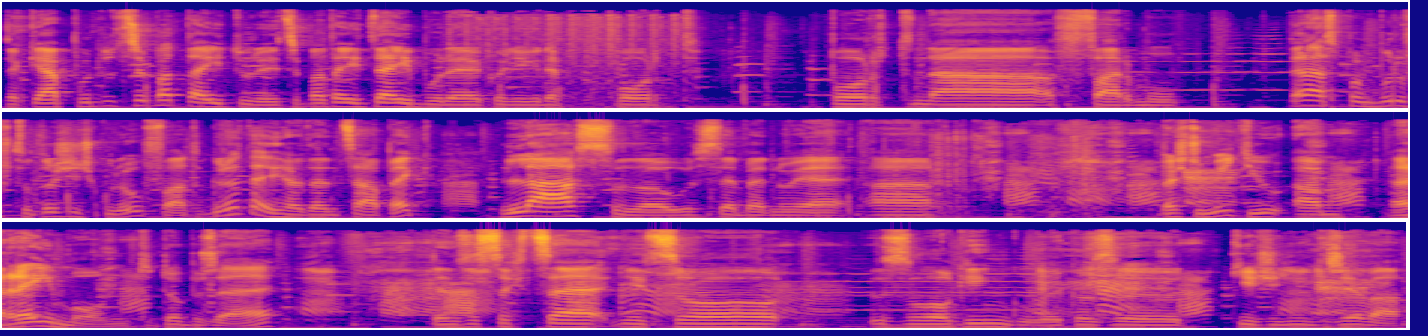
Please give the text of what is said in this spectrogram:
Tak já půjdu třeba tady tudy, třeba tady tady bude jako někde port, port na farmu. Teda aspoň budu v to trošičku doufat. Kdo tady je ten cápek? Laszlo se jmenuje a... Nice to meet you, um, Raymond, dobře. Ten zase chce něco z logingu, jako z těžení dřeva.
